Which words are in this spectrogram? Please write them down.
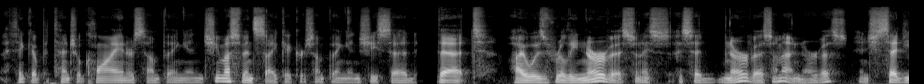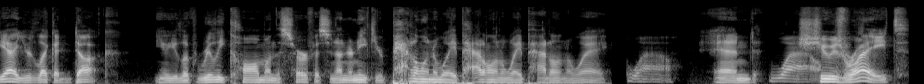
I think a potential client or something, and she must have been psychic or something, and she said that I was really nervous, and I said nervous, I'm not nervous, and she said, yeah, you're like a duck. You know, you look really calm on the surface, and underneath you're paddling away, paddling away, paddling away. Wow. And Wow. she was right,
